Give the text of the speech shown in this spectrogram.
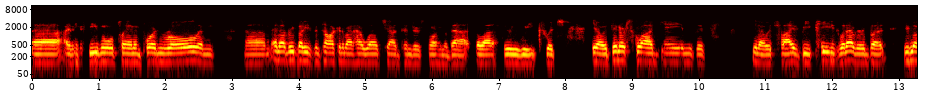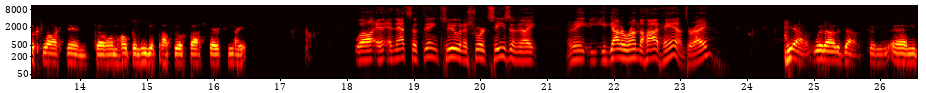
uh, I think Stephen will play an important role, and um, and everybody's been talking about how well Chad Pinder's thrown the bat the last three weeks, which you know it's inter squad games, it's you know it's five BPs, whatever, but he looks locked in. So I'm hoping he gets off to a fast start tonight. Well, and, and that's the thing too. In a short season, like I mean, you got to run the hot hands, right? Yeah, without a doubt, and and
